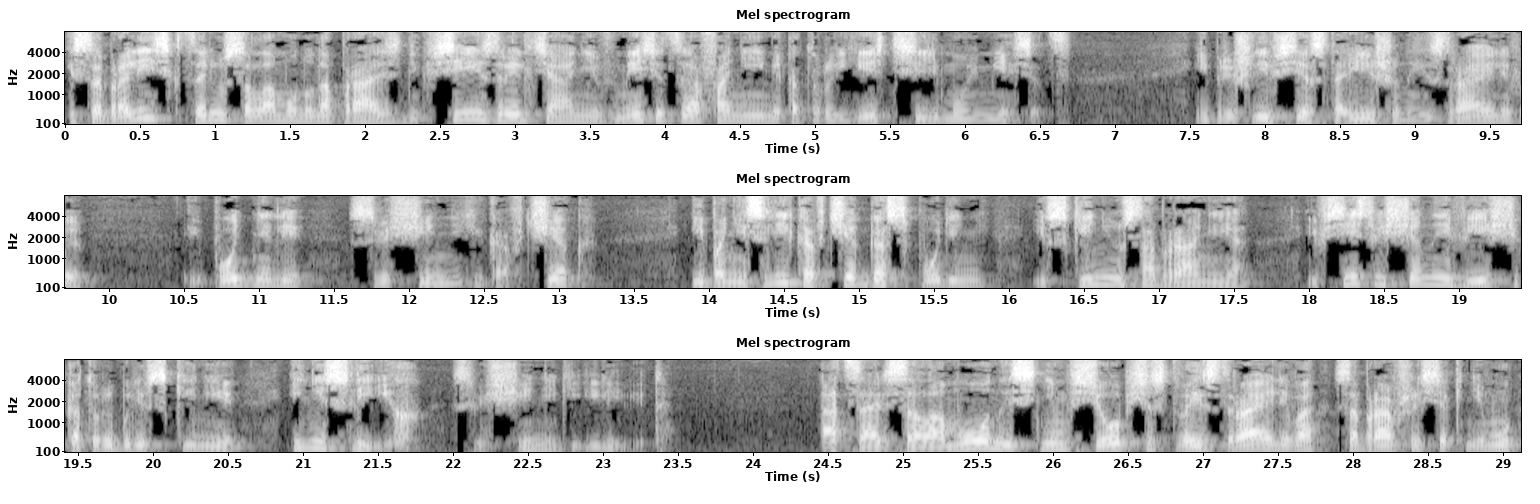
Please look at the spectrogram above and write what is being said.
И собрались к царю Соломону на праздник все израильтяне в месяце Афаниме, который есть седьмой месяц. И пришли все старейшины Израилевы, и подняли священники ковчег, и понесли ковчег Господень и скинию собрания, и все священные вещи, которые были в скинии, и несли их священники и левиты. А царь Соломон и с ним все общество Израилева, собравшееся к нему,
